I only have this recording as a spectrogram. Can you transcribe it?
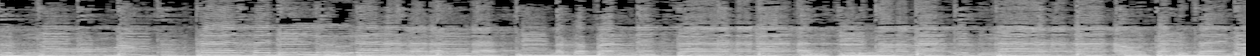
gudno rasa di lura laranda lakapan nesahan fil nanama ibna haukan tema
